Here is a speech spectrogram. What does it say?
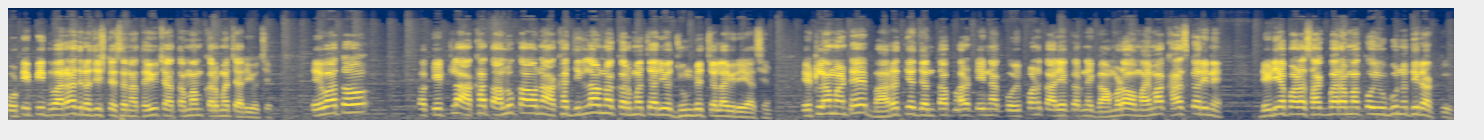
ઓટીપી દ્વારા જ રજીસ્ટ્રેશન આ થયું છે, આ તમામ કર્મચારીઓ છે. એવા તો કેટલા આખા તાલુકાઓના, આખા જિલ્લાઓના કર્મચારીઓ ઝુંબેશ ચલાવી રહ્યા છે. એટલા માટે ભારતીય જનતા પાર્ટીના કોઈ પણ કાર્યકરને ગામડાઓમાં, એમાં ખાસ કરીને ડેડિયાપાડા શાકબારામાં કોઈ ઊભું નથી રાખતું,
